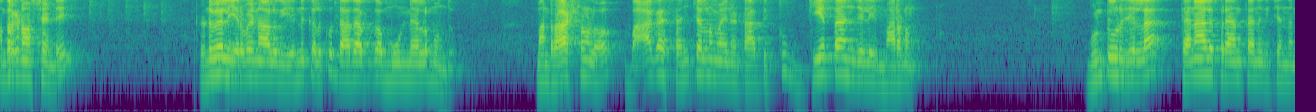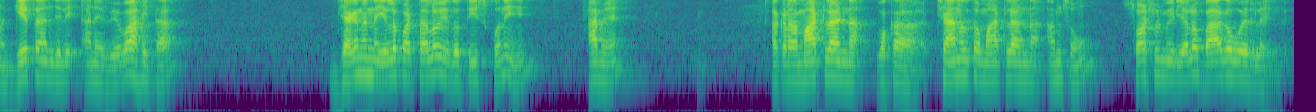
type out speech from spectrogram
అందరికీ నమస్తే అండి. రెండు వేల ఇరవై నాలుగు ఎన్నికలకు దాదాపుగా మూడు నెలల ముందు మన రాష్ట్రంలో బాగా సంచలనమైన టాపిక్ గీతాంజలి మరణం. గుంటూరు జిల్లా తెనాలి ప్రాంతానికి చెందిన గీతాంజలి అనే వివాహిత జగనన్న ఇళ్ళ పట్టాలో ఏదో తీసుకొని ఆమె అక్కడ మాట్లాడిన ఒక ఛానల్తో మాట్లాడిన అంశం సోషల్ మీడియాలో బాగా వైరల్ అయింది.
